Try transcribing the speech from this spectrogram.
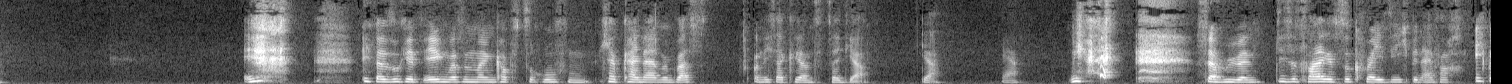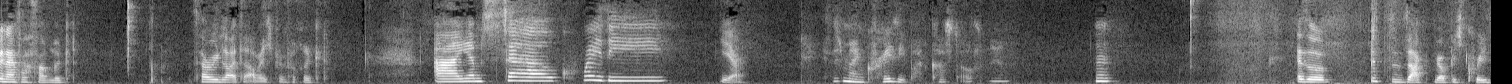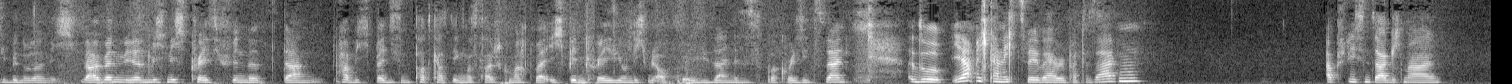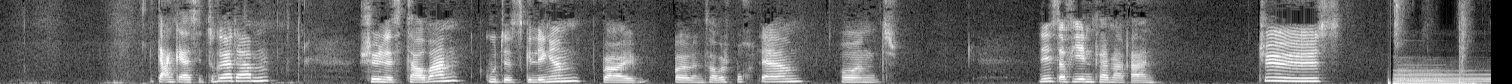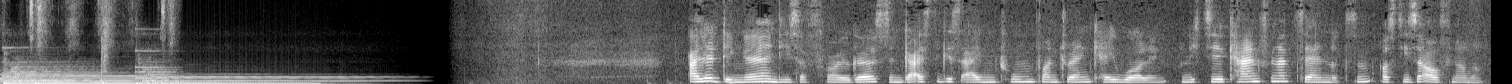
Ich versuche jetzt irgendwas in meinen Kopf zu rufen. Ich habe keine Ahnung was. Und ich sage die ganze Zeit ja. Ja. Ja. Sorry, wenn diese Folge ist so crazy. Ich bin einfach, ich bin einfach verrückt. Sorry Leute, aber ich bin verrückt. I am so crazy. Ja. Yeah. Jetzt muss ich mal einen crazy Podcast aufnehmen. Hm. Also, bitte sagt mir, ob ich crazy bin oder nicht. Weil wenn ihr mich nicht crazy findet, dann habe ich bei diesem Podcast irgendwas falsch gemacht, weil ich bin crazy und ich will auch crazy sein. Es ist super crazy zu sein. Also, ja, ich kann nichts mehr über Harry Potter sagen. Abschließend sage ich mal, Danke, dass ihr zugehört haben. Schönes Zaubern, gutes Gelingen bei euren Zauberspruchlernen und lest auf jeden Fall mal rein. Tschüss! Alle Dinge in dieser Folge sind geistiges Eigentum von Joanne K. Rowling und ich ziehe keinen finanziellen Nutzen aus dieser Aufnahme.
